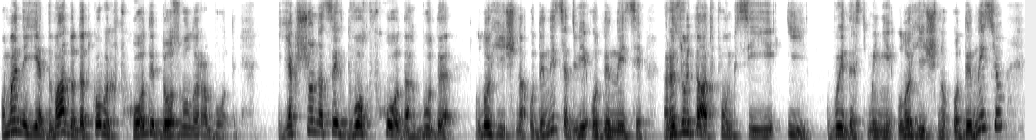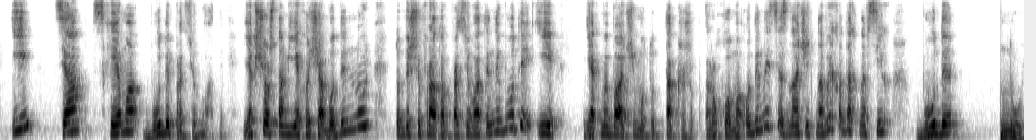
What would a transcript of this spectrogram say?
у мене є два додаткових входи дозволу роботи. Якщо на цих двох входах буде логічна одиниця, дві одиниці, результат функції І видасть мені логічну одиницю, і ця схема буде працювати. Якщо ж там є хоча б один нуль, то дешифратор працювати не буде, і як ми бачимо, тут також рухома одиниця, значить на виходах на всіх буде 0.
